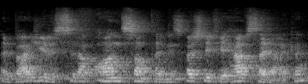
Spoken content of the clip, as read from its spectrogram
I advise you to sit up on something, especially if you have sciatica.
